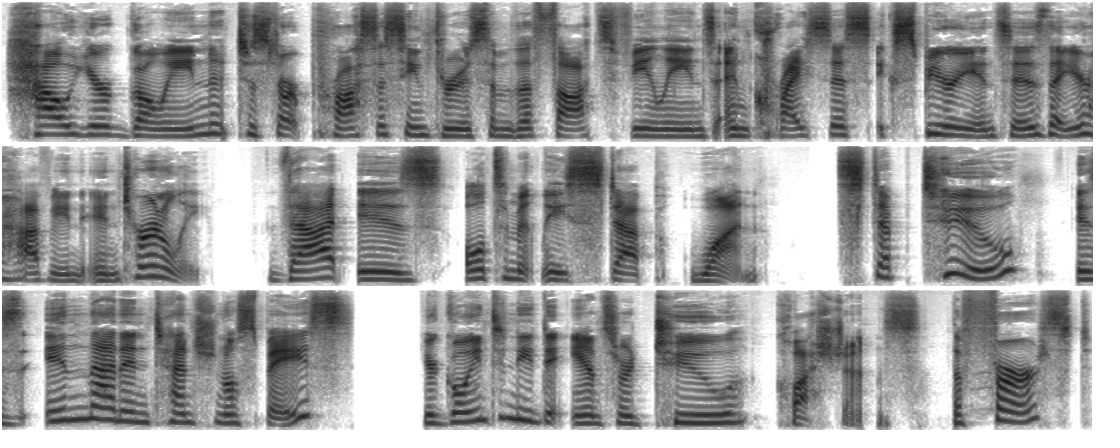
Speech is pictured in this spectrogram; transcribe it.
how you're going to start processing through some of the thoughts, feelings, and crisis experiences that you're having internally. That is ultimately step one. Step two is in that intentional space, you're going to need to answer two questions. The first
